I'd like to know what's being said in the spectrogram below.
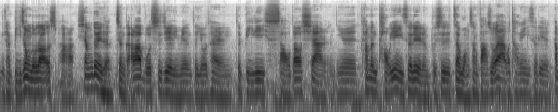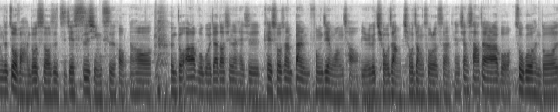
你看比重都到二十趴了。相对的，整个阿拉伯世界里面的犹太人的比例少到吓人，因为他们讨厌以色列人不是在网上发说啊我讨厌以色列人，他们的做法很多时候是直接私刑伺候。然后很多阿拉伯国家到现在还是可以说算半封建王朝，有一个酋长。酋长说了算，看像沙特阿拉伯做过很多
